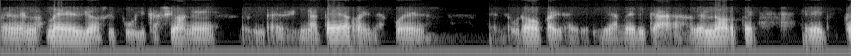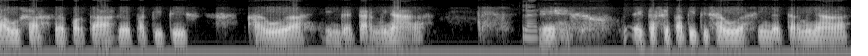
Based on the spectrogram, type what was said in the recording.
en los medios y publicaciones en Inglaterra y después en Europa y, América del Norte, causas reportadas de hepatitis agudas indeterminadas. estas hepatitis agudas indeterminadas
